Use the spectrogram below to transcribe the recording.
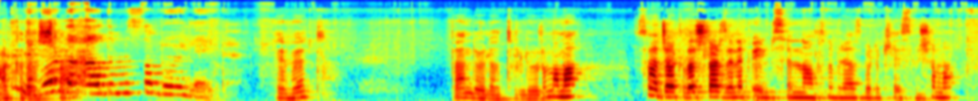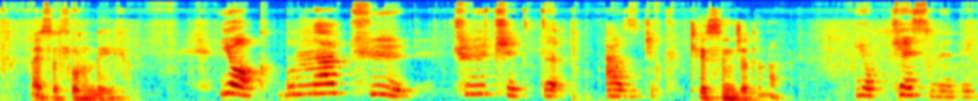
Arkadaşlar. arada aldığımızda böyleydi. Evet. Ben de öyle hatırlıyorum ama sadece arkadaşlar Zeynep elbisenin altını biraz böyle kesmiş ama neyse sorun değil. Yok. Bunlar tüy. Tüy çıktı azıcık. Kesince değil mi? Yok kesmedik.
